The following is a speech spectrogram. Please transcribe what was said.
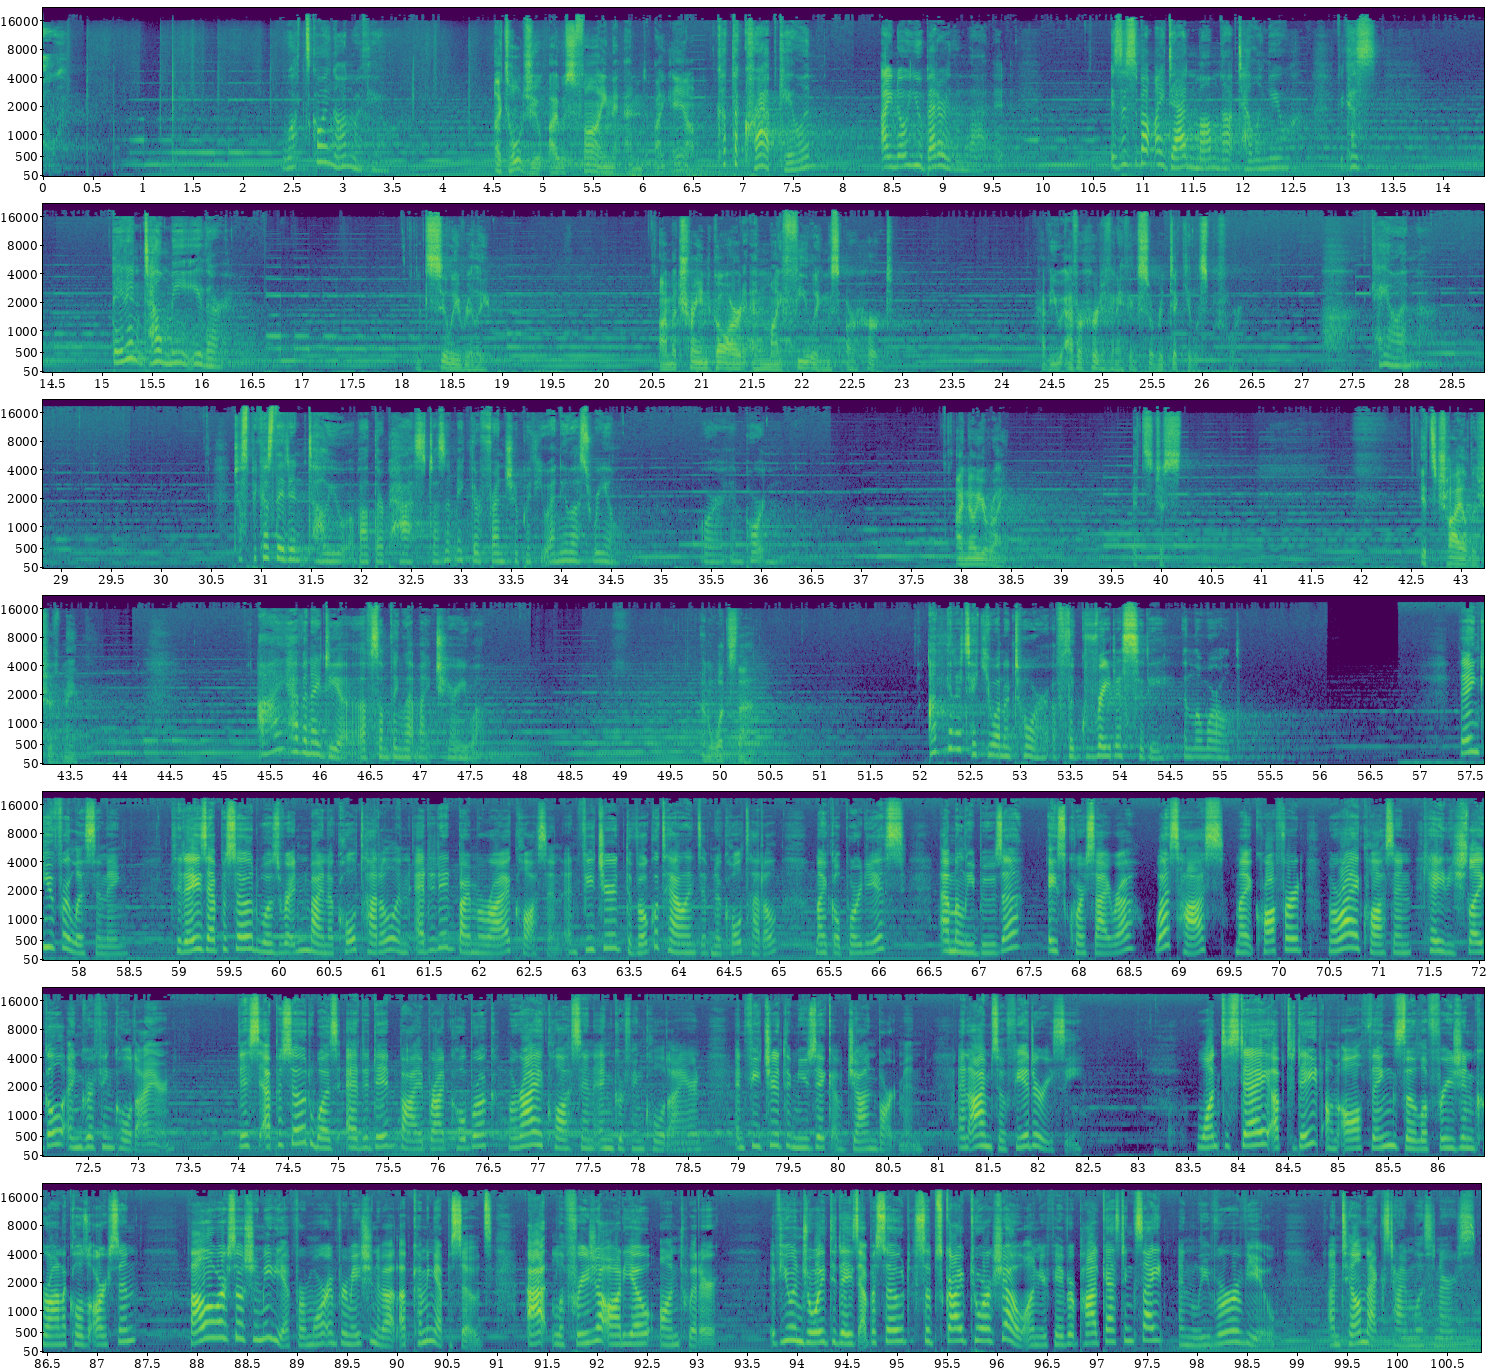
What's going on with you? I told you I was fine, and I am. Cut the crap, Kalen. I know you better than that. Is this about my dad and mom not telling you? Because they didn't tell me either. It's silly, really. I'm a trained guard, and my feelings are hurt. Have you ever heard of anything so ridiculous before? Kalen. Just because they didn't tell you about their past doesn't make their friendship with you any less real or important. I know you're right. It's just. It's childish of me. I have an idea of something that might cheer you up. And what's that? I'm gonna take you on a tour of the greatest city in the world. Thank you for listening. Today's episode was written by Nicole Tuttle and edited by Mariah Clawson and featured the vocal talents of Nicole Tuttle, Michael Porteous, Emily Buza, Ace Corsaira, Wes Haas, Mike Crawford, Mariah Clawson, Katy Schlegal, and Griffin Coldiron. This episode was edited by Brad Colbrock, Mariah Clawson, and Griffin Coldiron, and featured the music of John Bartmann. And I'm Sophia DeRise. Want to stay up to date on all things the Lafresian Chronicles Arsen? Follow our social media for more information about upcoming episodes at Lafresia Audio on Twitter. If you enjoyed today's episode, subscribe to our show on your favorite podcasting site and leave a review. Until next time, listeners.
